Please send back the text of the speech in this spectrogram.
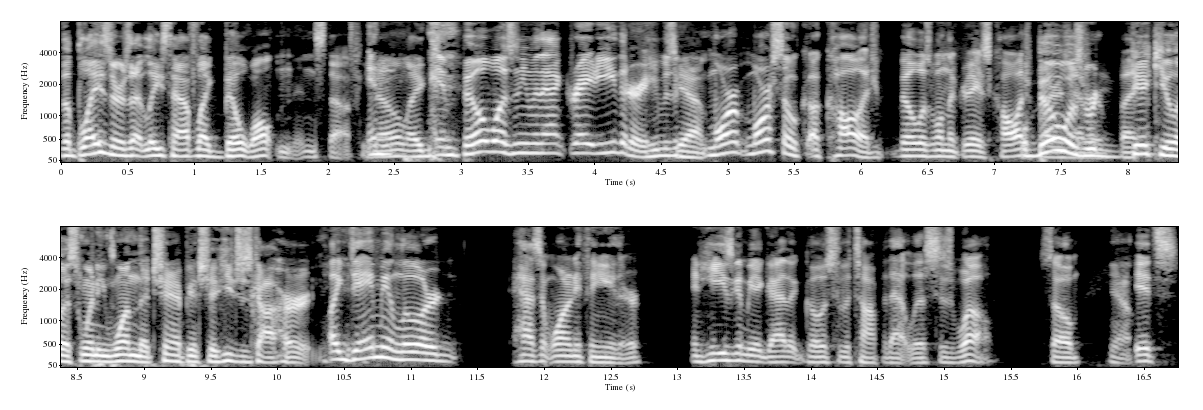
the Blazers at least have like Bill Walton and stuff. You and, know, like and Bill wasn't even that great either. He was Yeah. more more so a college. Bill was one of the greatest college. Bill was ever, ridiculous when he won the championship. He just got hurt. like Damian Lillard hasn't won anything either, and he's going to be a guy that goes to the top of that list as well. So Yeah. it's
